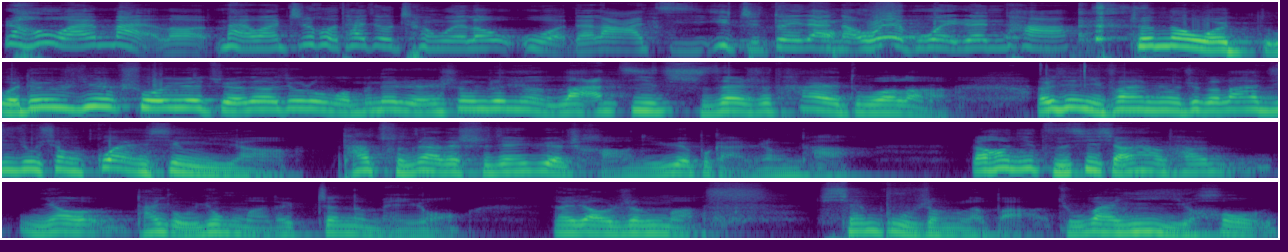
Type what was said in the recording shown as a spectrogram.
然后我还买了，买完之后它就成为了我的垃圾，一直堆在那，我也不会扔它。真的，我我就越说越觉得，就是我们的人生真的垃圾实在是太多了。而且你发现没有，这个垃圾就像惯性一样，它存在的时间越长，你越不敢扔它。然后你仔细想想，它你要它有用吗？它真的没用。那要扔吗？先不扔了吧，就万一以后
